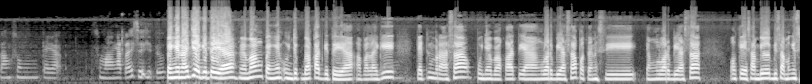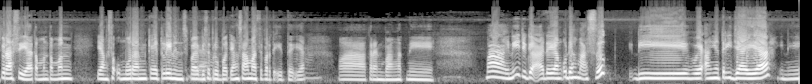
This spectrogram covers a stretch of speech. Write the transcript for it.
langsung kayak semangat aja gitu. Pengen aja gitu ya. Memang pengen unjuk bakat gitu ya. Apalagi Katin merasa punya bakat yang luar biasa, potensi yang luar biasa. Oke, sambil bisa menginspirasi ya teman-teman yang seumuran Caitlyn supaya bisa berbuat yang sama seperti itu ya. Wah, keren banget nih. Wah, ini juga ada yang udah masuk di WA-nya Trijaya. Ini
